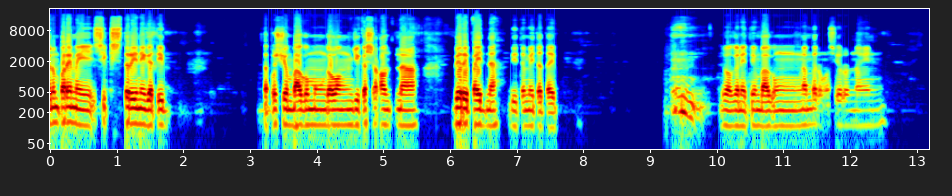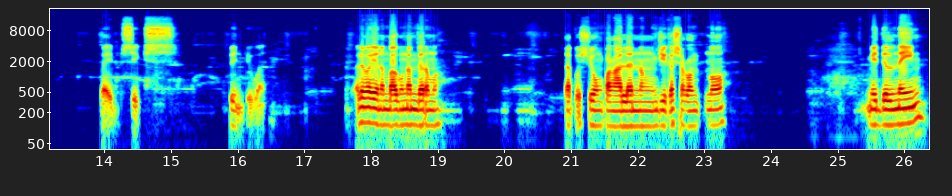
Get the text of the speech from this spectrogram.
Ganun pa rin, may 63 negative. Tapos yung bago mong gawang Gcash account na verified na, dito may ita-type. Di ba, ganito yung bagong number mo, 09 56 21. Alam mo, yan ang bagong number mo. Tapos yung pangalan ng Gcash account mo, middle name,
